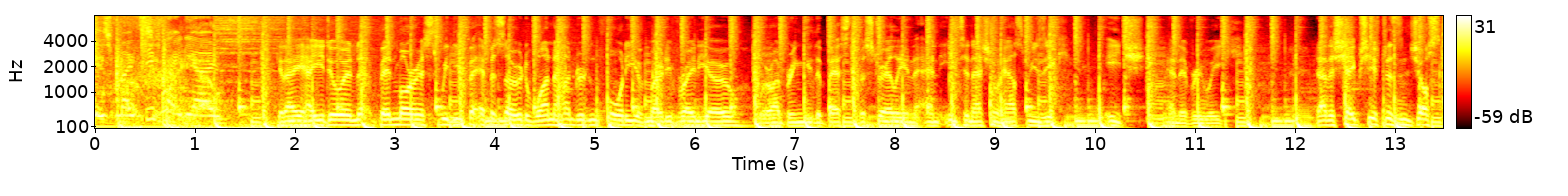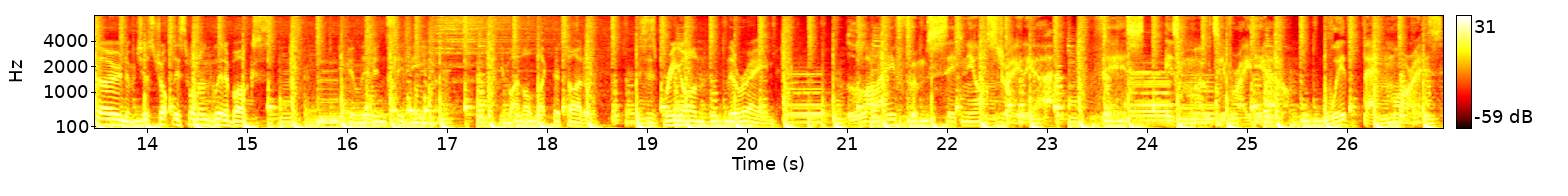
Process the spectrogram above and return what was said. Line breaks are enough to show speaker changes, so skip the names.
is Motive Radio.
G'day, how you doing? Ben Morris with you for episode 140 of Motive Radio, where I bring you the best of Australian and international house music each and every week. Now, the Shapeshifters and Joss Stone have just dropped this one on Glitterbox. If you live in Sydney, you might not like the title. This is Bring On the Rain.
Live from Sydney, Australia. This is Motive Radio with Ben Morris.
